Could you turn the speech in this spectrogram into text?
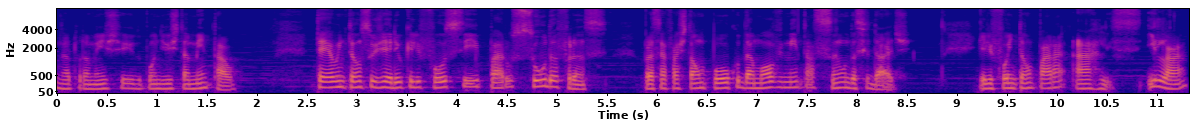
naturalmente, do ponto de vista mental. Theo então sugeriu que ele fosse para o sul da França, para se afastar um pouco da movimentação da cidade. Ele foi então para Arles e lá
